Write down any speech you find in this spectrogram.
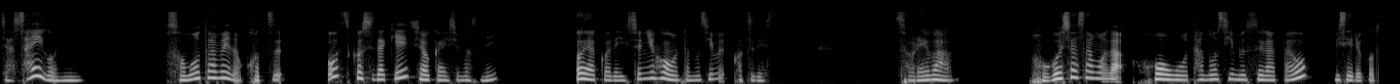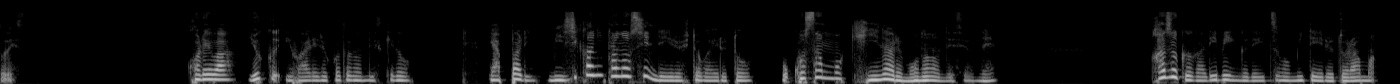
じゃあ最後に、そのためのコツを少しだけ紹介しますね。親子で一緒に本を楽しむコツです。それは、保護者様が本を楽しむ姿を見せることです。これはよく言われることなんですけど、やっぱり身近に楽しんでいる人がいると、お子さんも気になるものなんですよね。家族がリビングでいつも見ているドラマ、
